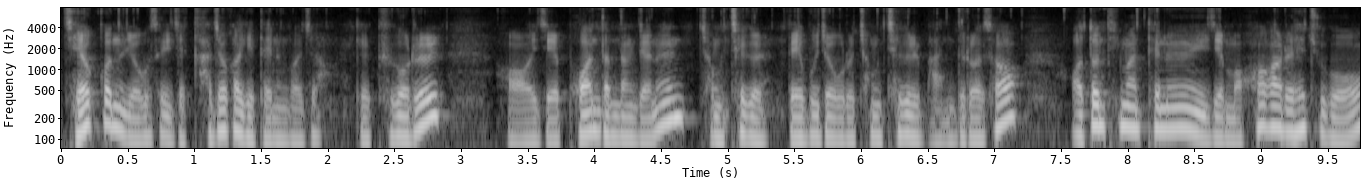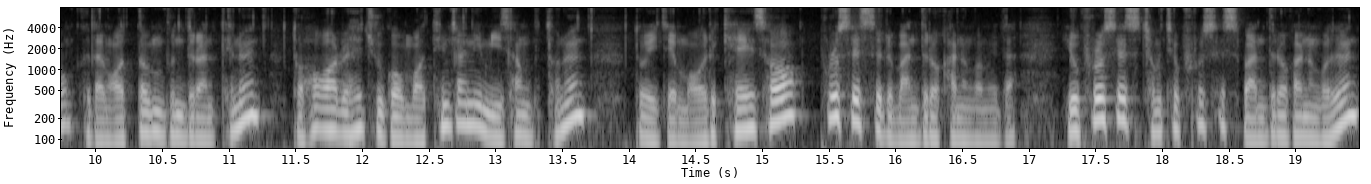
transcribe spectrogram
제어권을 여기서 이제 가져가게 되는 거죠. 그거를 어 이제 보안 담당자는 정책을 내부적으로 정책을 만들어서 어떤 팀한테는 이제 뭐 허가를 해주고 그 다음에 어떤 분들한테는 또 허가를 해주고 뭐 팀장님 이상부터는 또 이제 뭐 이렇게 해서 프로세스를 만들어 가는 겁니다. 이 프로세스 정책 프로세스 만들어 가는 것은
